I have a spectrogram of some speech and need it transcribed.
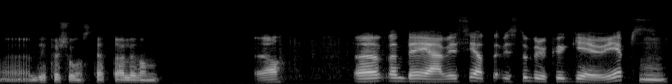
og diffusjonstett. Eller sånn. ja. Eh, Men det jeg vil si, at hvis du bruker GU-gips, Mm,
